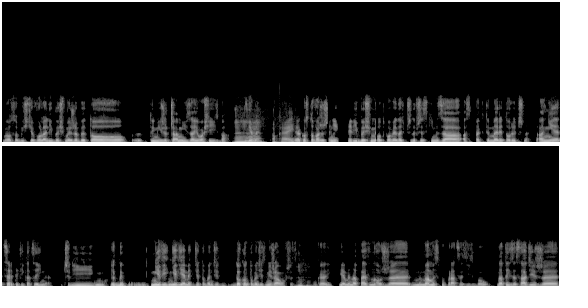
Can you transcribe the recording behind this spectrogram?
My osobiście wolelibyśmy, żeby to e, tymi rzeczami zajęła się Izba, mm, nie my. Okay. Jako stowarzyszenie chcielibyśmy odpowiadać przede wszystkim za aspekty merytoryczne, a nie certyfikacyjne. Czyli jakby nie, wie, nie wiemy, gdzie to będzie, dokąd to będzie zmierzało wszystko. Mhm. Okay? Wiemy na pewno, że my mamy współpracę z Izbą na tej zasadzie, że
